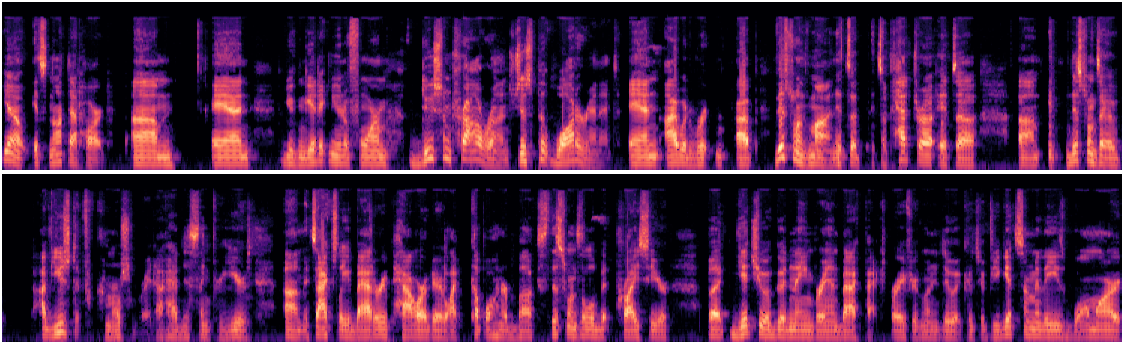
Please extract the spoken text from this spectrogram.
you know, it's not that hard. Um, and you can get it uniform. Do some trial runs. Just put water in it. And I would. Uh, this one's mine. It's a. It's a Petra. It's a. Um, it, this one's a. I've used it for commercial grade. I've had this thing for years. Um, it's actually a battery powered. They're like a couple hundred bucks. This one's a little bit pricier, but get you a good name brand backpack spray if you're going to do it. Because if you get some of these Walmart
